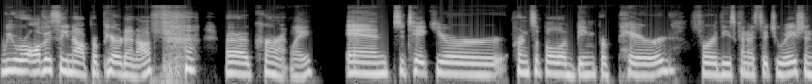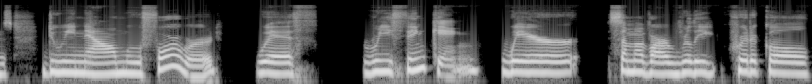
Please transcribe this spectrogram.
we were obviously not prepared enough uh, currently, and to take your principle of being prepared for these kind of situations, do we now move forward with rethinking where some of our really critical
